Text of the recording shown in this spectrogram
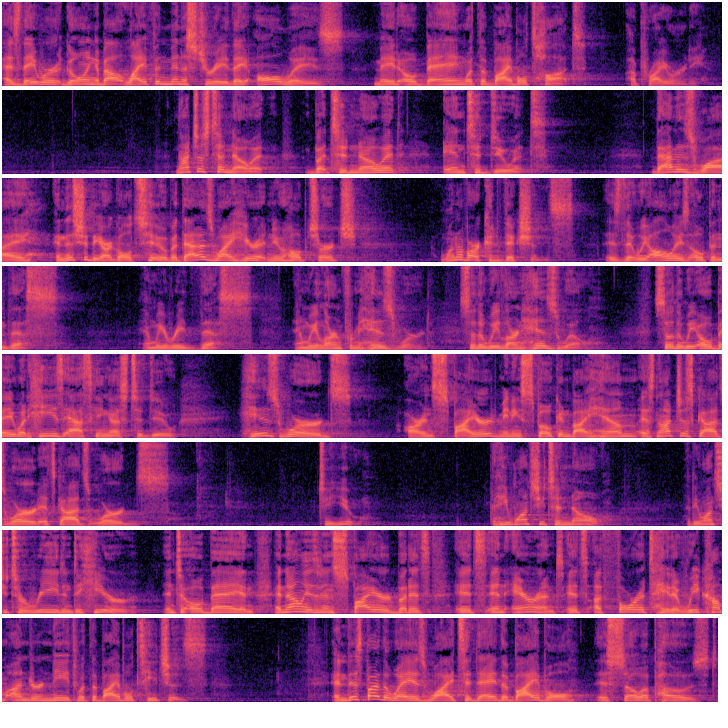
as they were going about life and ministry, they always made obeying what the Bible taught a priority. Not just to know it, but to know it and to do it. That is why, and this should be our goal too, but that is why here at New Hope Church, one of our convictions is that we always open this and we read this and we learn from His word so that we learn His will, so that we obey what He's asking us to do. His words are inspired, meaning spoken by Him. It's not just God's word, it's God's words to you that He wants you to know, that He wants you to read and to hear and to obey. And, and not only is it inspired, but it's, it's inerrant, it's authoritative. We come underneath what the Bible teaches. And this, by the way, is why today the Bible is so opposed.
